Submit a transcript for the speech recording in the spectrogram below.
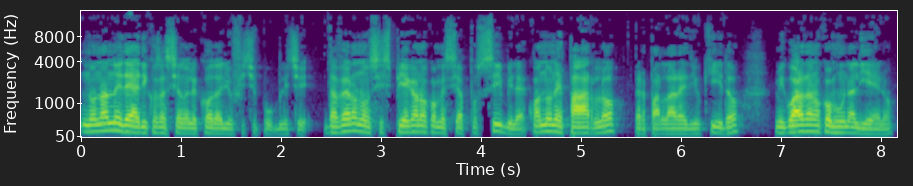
non hanno idea di cosa siano le code agli uffici pubblici, davvero non si spiegano come sia possibile. Quando ne parlo, per parlare di Ukido, mi guardano come un alieno.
